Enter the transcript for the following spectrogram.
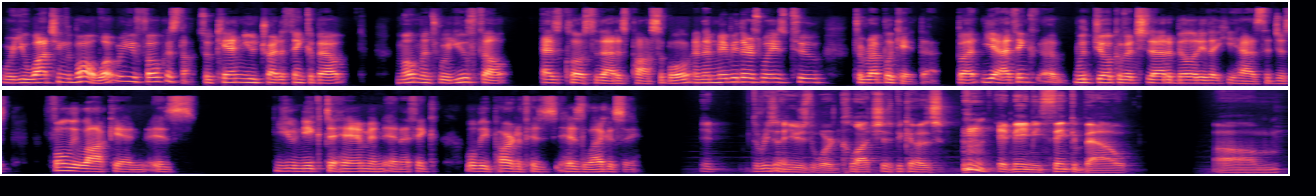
Were you watching the ball? What were you focused on? So can you try to think about moments where you felt as close to that as possible and then maybe there's ways to to replicate that. But yeah, I think uh, with Djokovic, that ability that he has to just fully lock in is unique to him, and and I think will be part of his his legacy. It, the reason I use the word clutch is because it made me think about um,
